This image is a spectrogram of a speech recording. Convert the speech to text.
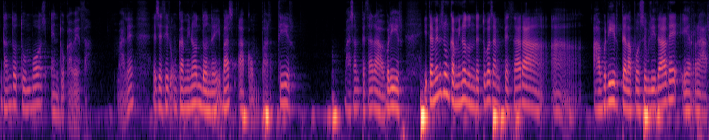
dando tumbos en tu cabeza, ¿vale? Es decir, un camino donde vas a compartir, vas a empezar a abrir. Y también es un camino donde tú vas a empezar a, abrirte a la posibilidad de errar.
